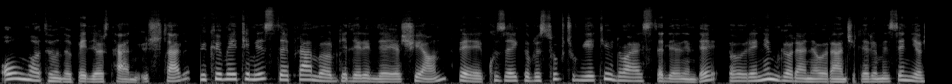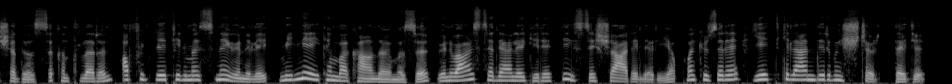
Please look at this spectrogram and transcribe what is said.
olmadığını belirten Üstel, hükümetimiz deprem bölgelerinde yaşayan ve Kuzey Kıbrıs Türk Cumhuriyeti üniversitelerinde öğrenim gören öğrencilerimizin yaşadığı sıkıntıların hafifletilmesine yönelik Milli Eğitim Bakanlığımızı üniversitelerle gerekli istişareleri yapmak üzere yetkilendirmiştir, dedi.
